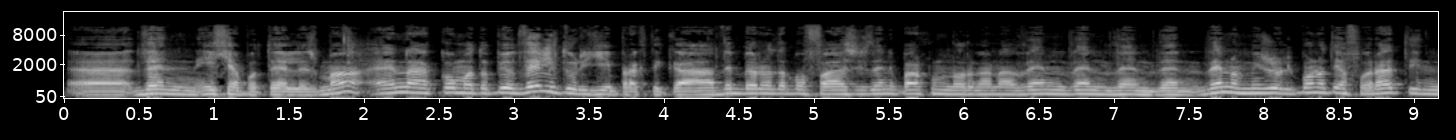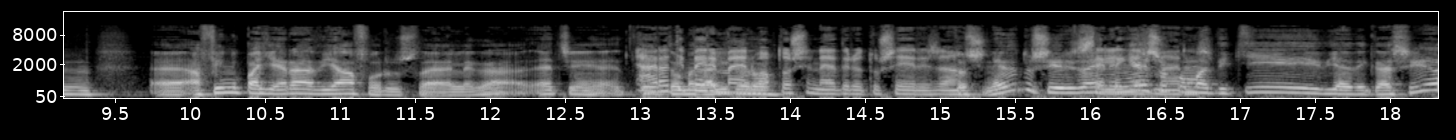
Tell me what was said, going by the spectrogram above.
ε, δεν είχε αποτέλεσμα. Ένα κόμμα το οποίο δεν λειτουργεί πρακτικά, δεν παίρνουν αποφάσεις, δεν υπάρχουν όργανα, δεν, δεν, δεν, δεν. Δεν νομίζω λοιπόν ότι αφορά την. Ε, αφήνει παγερά διάφορους, θα έλεγα. Έτσι, Άρα το τι περιμένουμε από το συνέδριο του ΣΥΡΙΖΑ; Το συνέδριο του ΣΥΡΙΖΑ είναι μια ισοκομματική διαδικασία,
